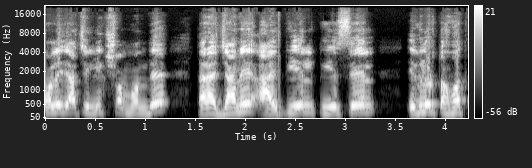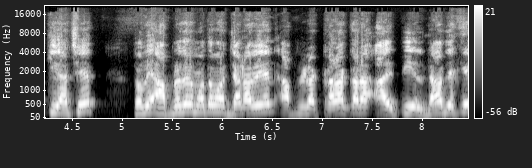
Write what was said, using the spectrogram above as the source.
নলেজ আছে লিগ সম্বন্ধে, তারা জানে আইপিএল পিএসএল এগুলোর তফাৎ কি আছে। তবে আপনাদের মতামত জানাবেন, আপনারা কারা কারা আইপিএল না দেখে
